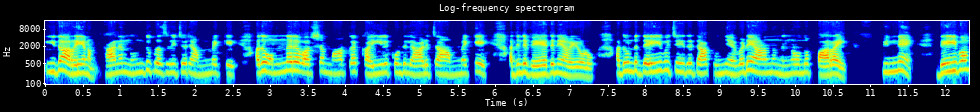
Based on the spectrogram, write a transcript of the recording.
ഇതറിയണം. കാരണം നൊന്ത് പ്രസവിച്ച ഒരു അമ്മയ്ക്ക് അത് ഒന്നര വർഷം മാത്രം കയ്യിൽ കൊണ്ട് ലാളിച്ച ആ അമ്മയ്ക്ക് അതിന്റെ വേദന അറിയുള്ളൂ. അതുകൊണ്ട് ദയവ് ചെയ്തിട്ട് ആ കുഞ്ഞ് എവിടെയാണെന്ന് നിങ്ങളൊന്ന് പറയ്. പിന്നെ ദൈവം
